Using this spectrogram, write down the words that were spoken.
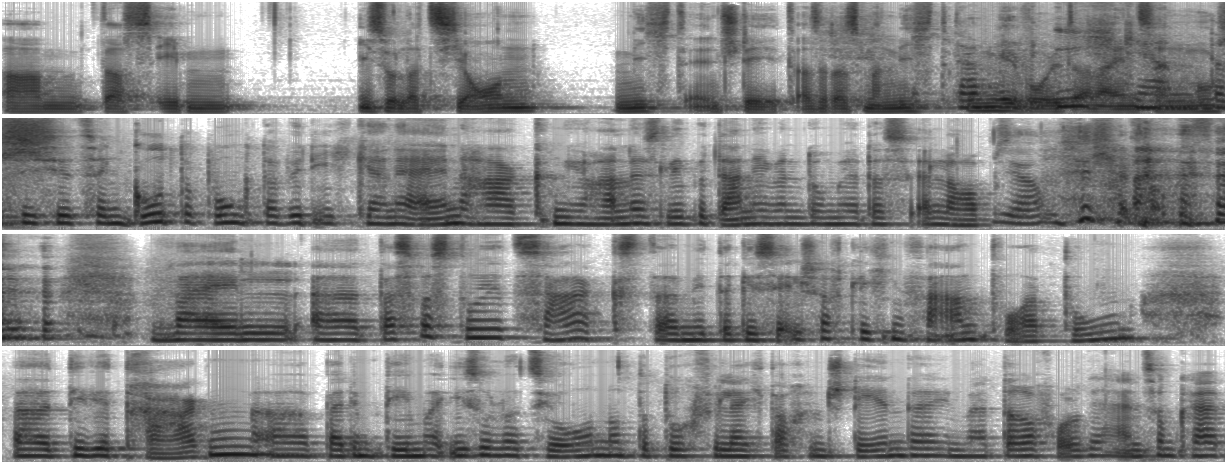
ähm, dass eben Isolation nicht entsteht. Also dass man nicht da ungewollt allein gern, sein muss. Das ist jetzt ein guter Punkt, da würde ich gerne einhaken. Johannes, lieber Dani, wenn du mir das erlaubst. Ja, ich erlaube es dir. Weil äh, das, was du jetzt sagst, äh, mit der gesellschaftlichen Verantwortung, äh, die wir tragen äh, bei dem Thema Isolation und dadurch vielleicht auch entstehende in weiterer Folge Einsamkeit,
